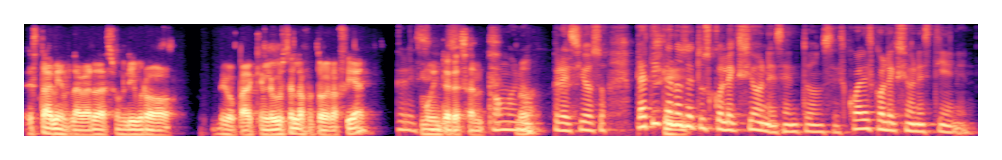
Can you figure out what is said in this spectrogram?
Está bien, la verdad, es un libro, digo, para quien le guste la fotografía, muy interesante. ¿Cómo no? Precioso. Platícanos de tus colecciones entonces. ¿Cuáles colecciones tienen?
